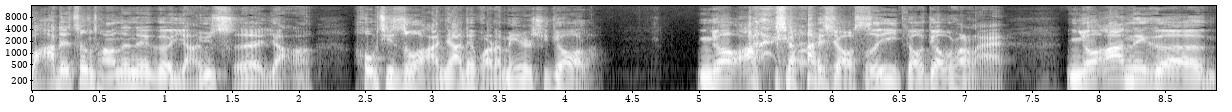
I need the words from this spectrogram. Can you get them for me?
挖的正常的那个养鱼池养。后期之后，俺家那块儿的没人去钓了。你要按下按小时一条钓不上来，你要按那个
